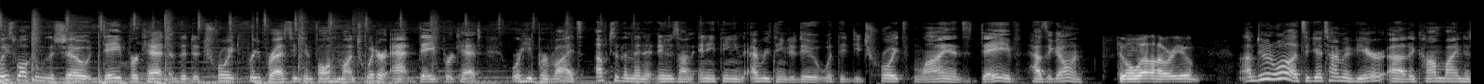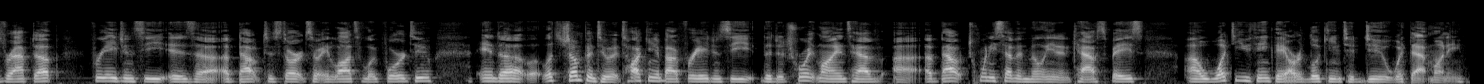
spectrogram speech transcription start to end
Please welcome to the show Dave Birkett of the Detroit Free Press. You can follow him on Twitter at Dave Birkett, where he provides up to the minute news on anything and everything to do with the Detroit Lions. Dave, how's it going? Doing well. How are you? I'm doing well. It's a good time of year. Uh, the combine has wrapped up. Free agency is uh, about to start, so a lot to look forward to. And uh, let's jump into it. Talking about free agency, the Detroit Lions have uh, about 27 million in cap space. Uh, what do you think they are looking to do with that money?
